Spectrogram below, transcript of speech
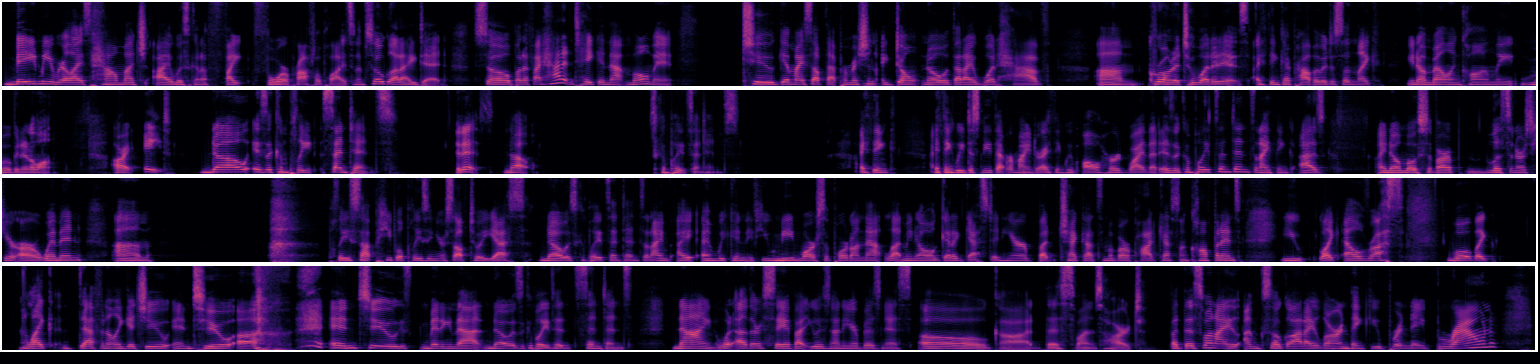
made me realize how much I was going to fight for profitable Pilates. And I'm so glad I did. So, but if I hadn't taken that moment to give myself that permission, I don't know that I would have um, grown it to what it is. I think I probably would just been like, you know, melancholy moving it along. All right, eight. No is a complete sentence. It is. No. It's a complete sentence. I think I think we just need that reminder. I think we've all heard why that is a complete sentence. And I think as I know most of our listeners here are women. Um, please stop people pleasing yourself to a yes no is complete sentence. And I, I and we can if you need more support on that let me know. I'll get a guest in here but check out some of our podcasts on confidence. You like l russ will like like definitely get you into uh into admitting that no is a complete t- sentence. Nine what others say about you is none of your business. Oh god this one is hard but this one, I I'm so glad I learned. Thank you, Brene Brown,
